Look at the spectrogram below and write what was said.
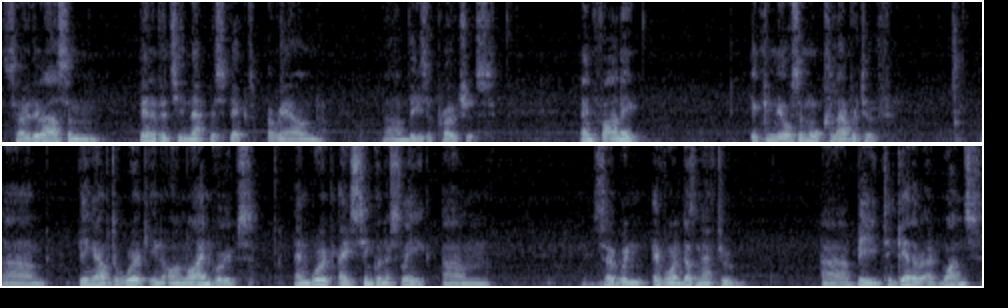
So there are some benefits in that respect around um, these approaches. And finally, it can be also more collaborative. Um, being able to work in online groups and work asynchronously, um, so when everyone doesn't have to uh, be together at once,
